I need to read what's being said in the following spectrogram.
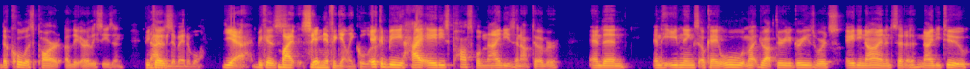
the coolest part of the early season because debatable. Yeah, because by significantly it, cooler. It could be high 80s, possible 90s in October, and then in the evenings, okay, ooh, it might drop three degrees where it's 89 instead of 92,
